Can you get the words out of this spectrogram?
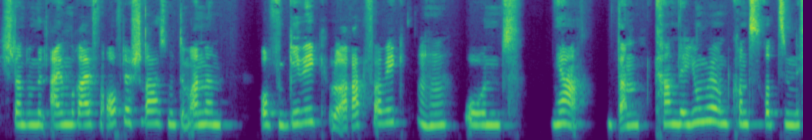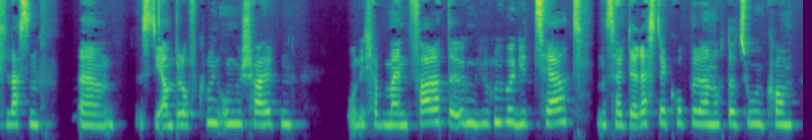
Ich stand mit einem Reifen auf der Straße, mit dem anderen auf dem Gehweg oder Radfahrweg. Mhm. Und ja, dann kam der Junge und konnte es trotzdem nicht lassen. Ähm, ist die Ampel auf grün umgeschalten. Und ich habe mein Fahrrad da irgendwie rüber gezerrt. Dann ist halt der Rest der Gruppe da noch dazugekommen.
